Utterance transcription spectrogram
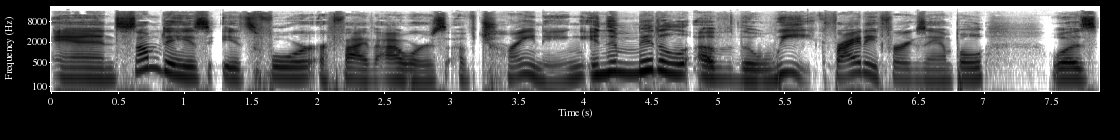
And some days it's four or five hours of training in the middle of the week. Friday, for example, was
